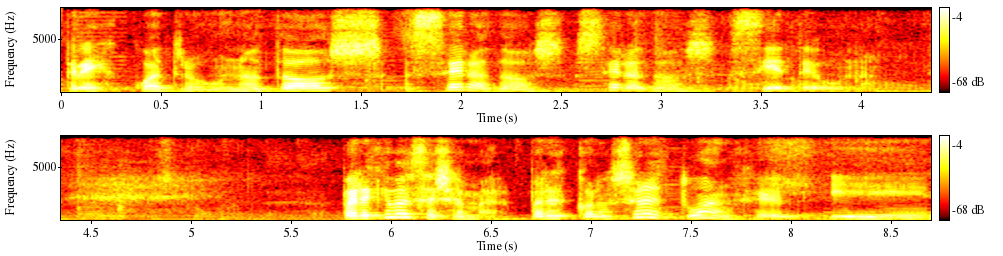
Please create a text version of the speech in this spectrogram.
3412-020271. ¿Para qué vas a llamar? Para conocer a tu ángel y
